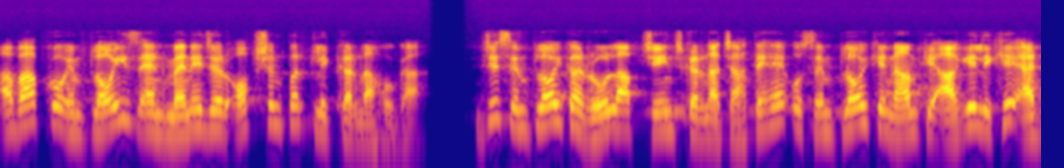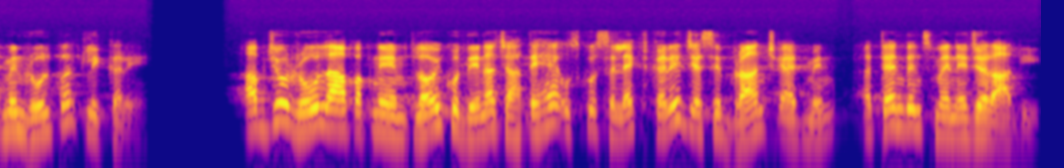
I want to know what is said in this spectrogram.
अब आपको एम्प्लॉइज एंड मैनेजर ऑप्शन पर क्लिक करना होगा। जिस एम्प्लॉय का रोल आप चेंज करना चाहते हैं, उस एम्प्लॉय के नाम के आगे लिखे एडमिन रोल पर क्लिक करें। अब जो रोल आप अपने एम्प्लॉय को देना चाहते हैं, उसको सिलेक्ट करें, जैसे ब्रांच एडमिन अटेंडेंस मैनेजर आदि।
